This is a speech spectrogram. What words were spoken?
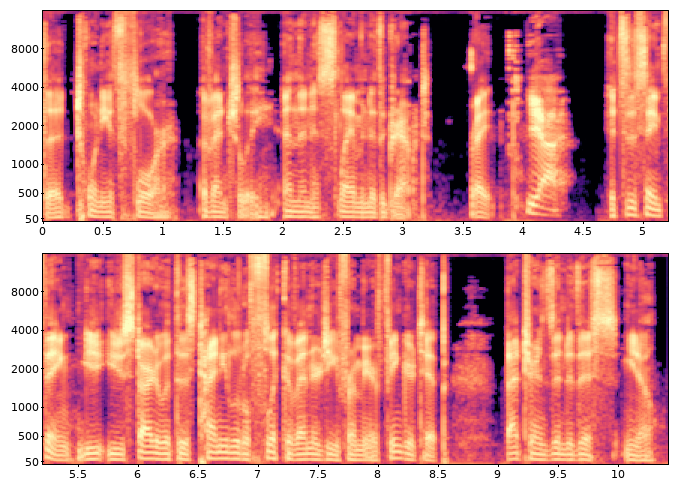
the 20th floor eventually and then it's slam into the ground, right? Yeah. It's the same thing. You, you started with this tiny little flick of energy from your fingertip. That turns into this, you know,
